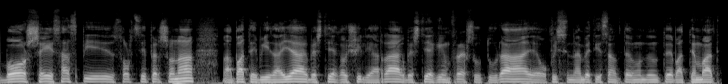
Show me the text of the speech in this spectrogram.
bo, sei, zazpi, zortzi persona, ba, bate bidaiak, bestiak auxiliarrak, bestiak infrastruktura, e, ofizinan beti izaten dute baten bat,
